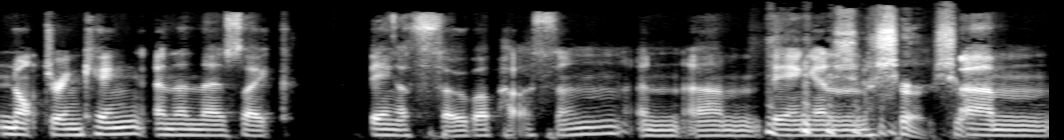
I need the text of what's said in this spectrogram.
not drinking, and then there's like being a sober person and um, being in Sure, sure. um,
